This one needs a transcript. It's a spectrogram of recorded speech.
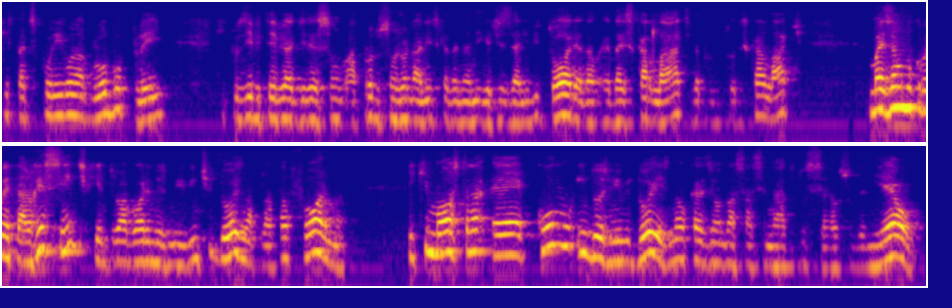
que está disponível na Globoplay, que inclusive teve a direção, a produção jornalística da minha amiga Gisele Vitória, da, é da Escarlate, da produtora Escarlate, mas é um documentário recente, que entrou agora em 2022 na plataforma, e que mostra é, como em 2002, na ocasião do assassinato do Celso Daniel,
